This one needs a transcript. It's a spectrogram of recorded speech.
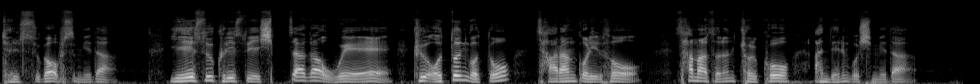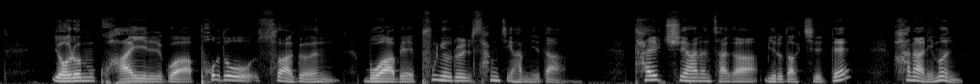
될 수가 없습니다. 예수 그리스도의 십자가 외에 그 어떤 것도 자랑거리로 삼아서는 결코 안 되는 것입니다. 여름 과일과 포도 수확은 모압의 풍요를 상징합니다. 탈취하는 자가 미로닥칠 때 하나님은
